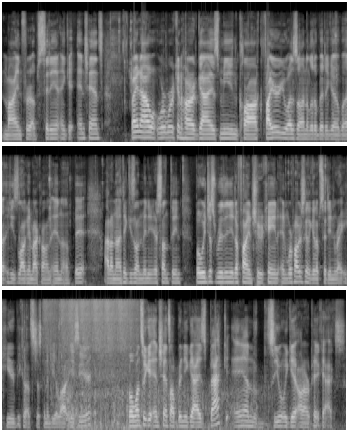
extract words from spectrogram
mine for obsidian and get enchants. Right now, we're working hard, guys. Me and Clock. Fire he was on a little bit ago, but he's logging back on in a bit. I don't know. I think he's on mini or something. But we just really need to find sugarcane, and we're probably just to get obsidian right here because that's just to be a lot easier. But once we get enchants, I'll bring you guys back and see what we get on our pickaxe.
